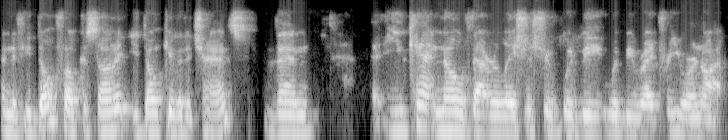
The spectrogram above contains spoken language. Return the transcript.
And if you don't focus on it, you don't give it a chance, then you can't know if that relationship would be would be right for you or not.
